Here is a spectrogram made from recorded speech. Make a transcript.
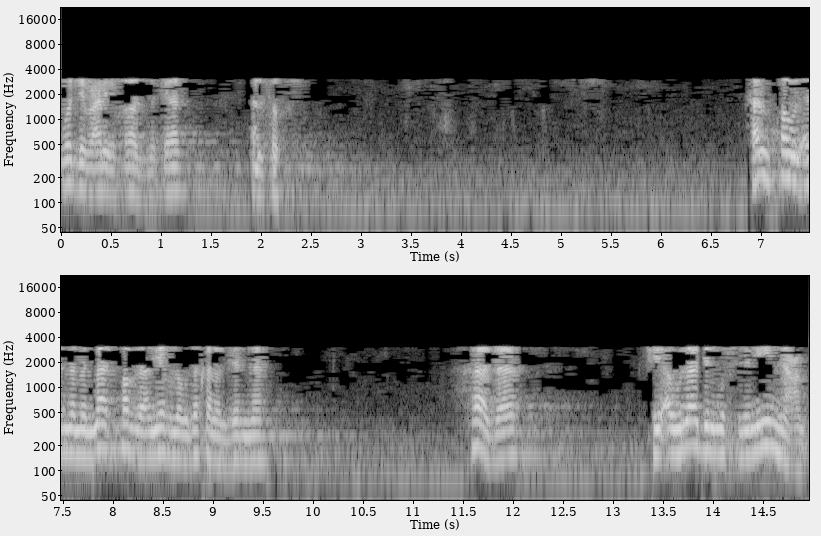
وجب عليه إخراج زكاة الفطر. هل قول أن من مات قبل أن يبلغ دخل الجنة؟ هذا في أولاد المسلمين نعم.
